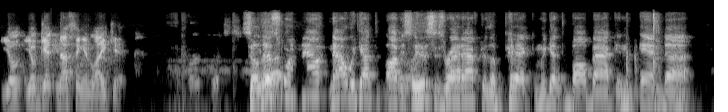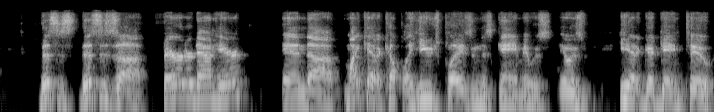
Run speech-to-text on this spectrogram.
you'll you'll get nothing and like it. So this one now, now we got the, obviously this is right after the pick, and we get the ball back, and and uh, this is this is uh, Ferriter down here, and uh, Mike had a couple of huge plays in this game. It was it was he had a good game too.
